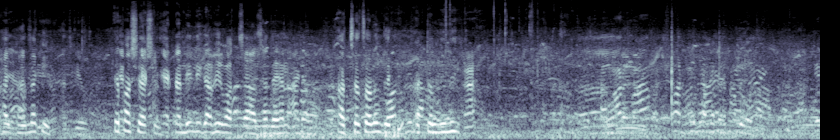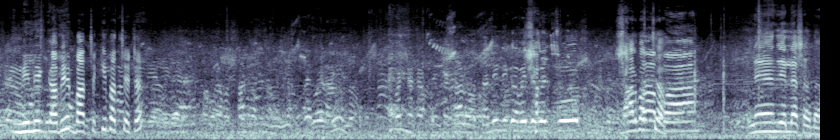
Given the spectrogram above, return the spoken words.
ভাই ভাই নাকি? এ পাশে আসেন। একটা লিলি গাভীর বাচ্চা আছে দেখেন আচ্ছা চলেন দেখি। একটা নীলি নীলি গাভীর বাচ্চা কি বাচ্চা এটা? গাভী বাচ্চা? সাদা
